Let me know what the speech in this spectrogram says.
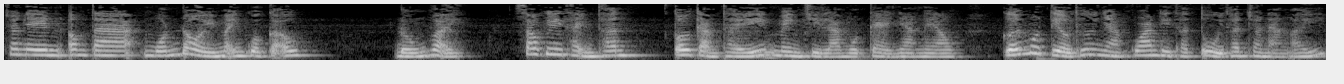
Cho nên ông ta muốn đổi mệnh của cậu? Đúng vậy. Sau khi thành thân, tôi cảm thấy mình chỉ là một kẻ nhà nghèo, Cưới một tiểu thư nhà quan thì thật tủi thân cho nàng ấy,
